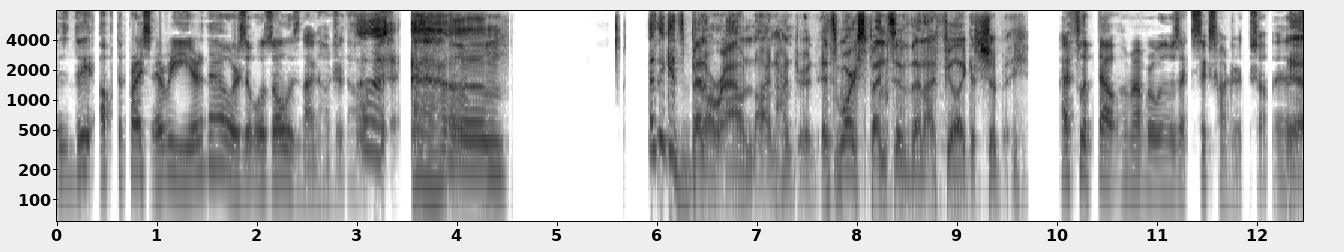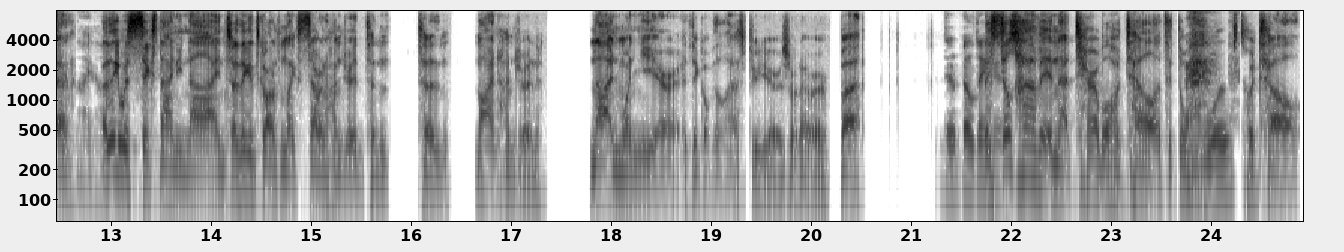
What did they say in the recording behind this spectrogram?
Is they up the price every year now, or is it was always nine hundred dollars? Uh, um, I think it's been around 900. It's more expensive than I feel like it should be. I flipped out. Remember when it was like six hundred or something? Yeah. like I think it was 699. So I think it's gone from like 700 to to 900. Not in one year. I think over the last few years or whatever. But They're building. they still have it in that terrible hotel. It's like the worst hotel.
